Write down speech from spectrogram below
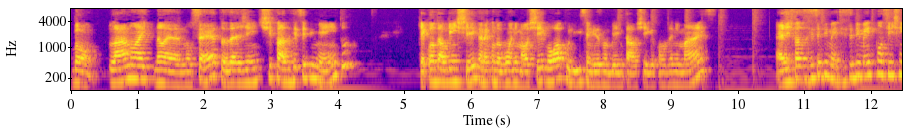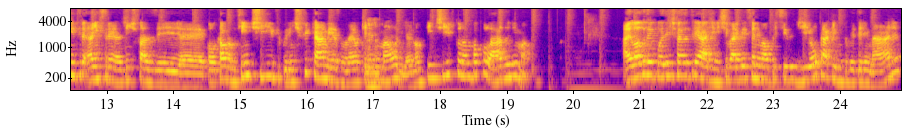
bom, lá no, é, no CETAS a gente faz o recebimento que é quando alguém chega, né, quando algum animal chega, ou a polícia mesmo ambiental chega com os animais, a gente faz o recebimento. O recebimento consiste em a gente fazer, é, colocar o nome científico, identificar mesmo, né, aquele uhum. animal ali. Aí, o nome científico o nome popular do animal. Aí logo depois a gente faz a triagem, a gente vai ver se o animal precisa de ir ou para a clínica veterinária,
